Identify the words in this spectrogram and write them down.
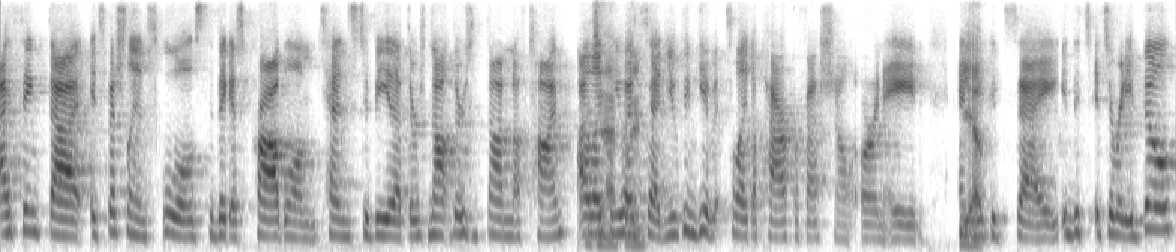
I think that especially in schools, the biggest problem tends to be that there's not there's not enough time. I like you had said, you can give it to like a paraprofessional or an aide, and yep. you could say it's, it's already built.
